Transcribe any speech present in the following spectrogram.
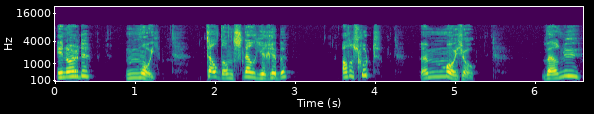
In orde? Mooi. Tel dan snel je ribben. Alles goed? Mooi zo. Welnu,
